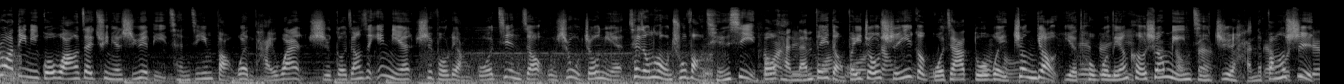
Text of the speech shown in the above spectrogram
施瓦蒂尼国王在去年十月底曾经访问台湾，时隔将近一年，是否两国建交五十五周年？蔡总统出访前夕，包含南非等非洲十一个国家多位政要也透过联合声明及致函的方式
